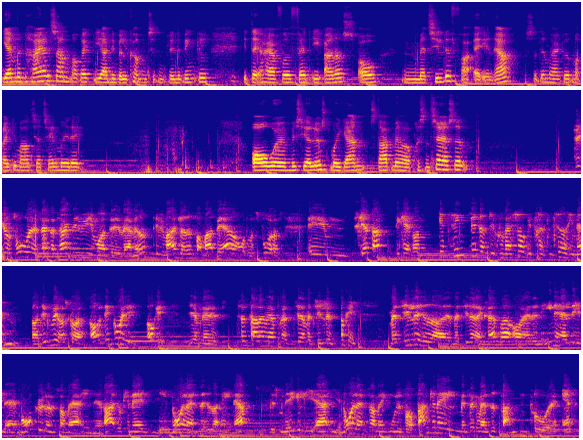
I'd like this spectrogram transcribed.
Jamen, hej alle sammen, og rigtig hjertelig velkommen til Den Blinde Vinkel. I dag har jeg fået fat i Anders og Mathilde fra ANR, så dem har jeg glædet mig rigtig meget til at tale med i dag. Og øh, hvis I har lyst, må I gerne starte med at præsentere jer selv. Det kan du tro, øh, Sandra. Tak, det vi måtte øh, være med. Det er vi meget glade for, meget bæret over, at du har spurgt os. Øhm, skal jeg starte? Det kan jeg godt. Jeg tænkte lidt, om det kunne være sjovt, at vi præsenterede hinanden. Nå, det kunne vi også godt. Åh, det er en god idé. Okay. Jamen, øh, så starter jeg med at præsentere Mathilde. Okay. Mathilde hedder øh, Mathilde Alexandra og er den ene halvdel af Morgenkøllerne, som er en øh, radiokanal i Nordjylland, der hedder ANR. Hvis man ikke lige er i Nordjylland, så har man ikke mulighed for at fange kanalen, men så kan man altid fange den på øh, app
